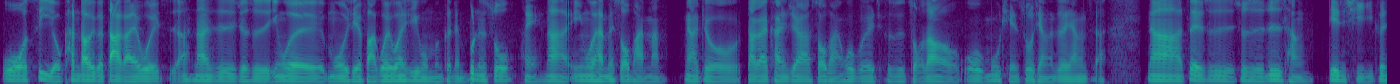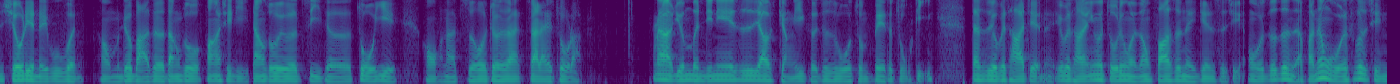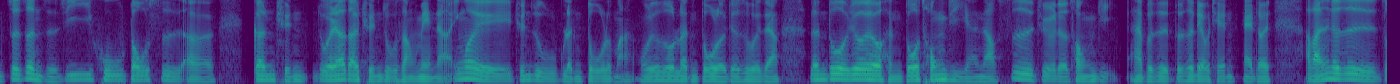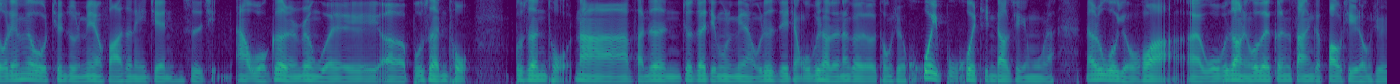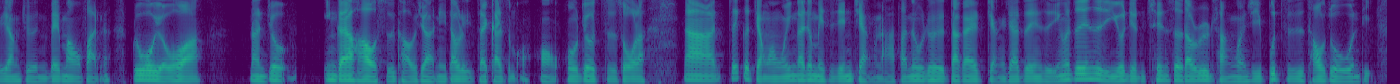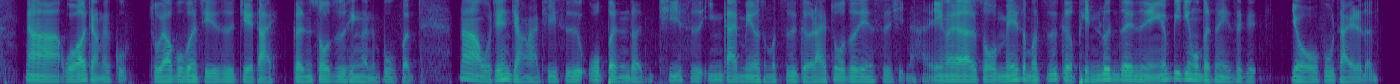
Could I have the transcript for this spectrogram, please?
我自己有看到一个大概的位置啊，那是就是因为某一些法规关系，我们可能不能说，嘿，那因为还没收盘嘛，那就大概看一下收盘会不会就是走到我目前所想的这样子啊。那这也是就是日常练习跟修炼的一部分啊，我们就把这个当做放在心里，当做一个自己的作业哦，那之后就再再来做了。那原本今天是要讲一个就是我准备的主题，但是又被插件了，又被插件，因为昨天晚上发生了一件事情。我这阵子，反正我的事情这阵子几乎都是呃跟群围绕在群组上面啊，因为群组人多了嘛，我就说人多了就是会这样，人多了就会有很多冲击啊，你知道，视觉的冲击，还不是不是聊天，哎对啊，反正就是昨天没有群组里面有发生了一件事情啊，我个人认为呃不是很妥。不是很妥，那反正就在节目里面，我就直接讲，我不晓得那个同学会不会听到节目了。那如果有的话，呃，我不知道你会不会跟上一个暴气的同学一样，觉得你被冒犯了。如果有的话，那你就应该要好好思考一下，你到底在干什么哦。我就直说了。那这个讲完，我应该就没时间讲了啦。反正我就大概讲一下这件事，因为这件事情有点牵涉到日常关系，不只是操作问题。那我要讲的故。主要部分其实是借贷跟收支平衡的部分。那我今天讲了，其实我本人其实应该没有什么资格来做这件事情啊，应该来说没什么资格评论这件事情，因为毕竟我本身也是个有负债的人。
